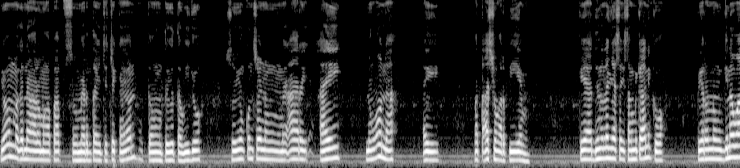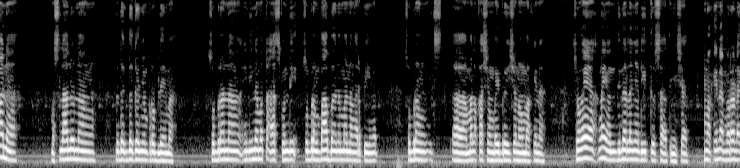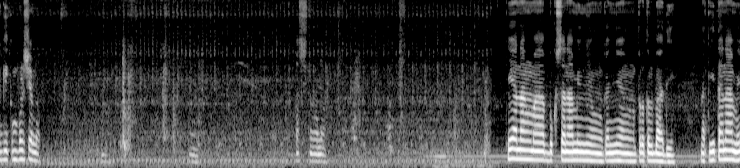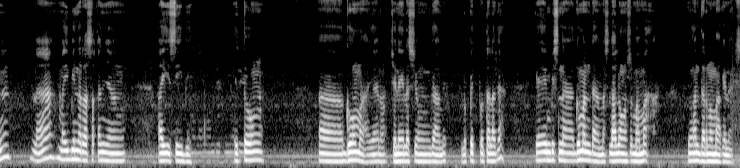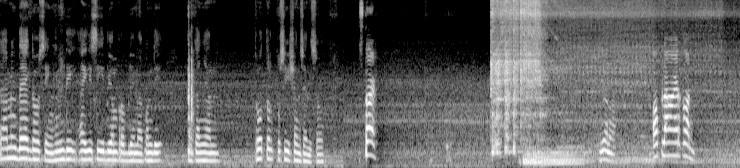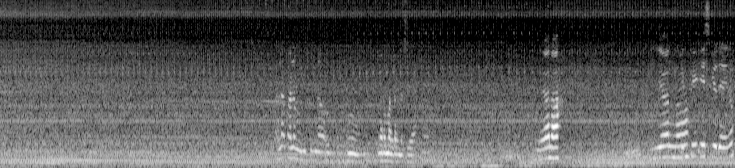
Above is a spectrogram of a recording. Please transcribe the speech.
Yun, magandang araw mga paps. So, meron tayong check ngayon, itong Toyota Wigo. So, yung concern ng may-ari ay, nung una, ay mataas yung RPM. Kaya dinala niya sa isang mekaniko, pero nung ginawa na, mas lalo nang nadagdagan yung problema. Sobrang na, hindi na mataas, kundi sobrang baba naman ng RPM at sobrang ah, malakas yung vibration ng makina. So, kaya ngayon, dinala niya dito sa ating shop makina mura nagi convulsion no. Hmm. Pas ng ano. Kaya nang mabuksan namin yung kanyang throttle body, nakita namin na may binara sa kanyang IECB. Itong ah, goma, ayan o, chinelas yung gamit. Lupit po talaga. Kaya imbis na gumanda, mas lalong sumama yung andar ng makina. Sa aming diagnosing, hindi IECB ang problema, kundi ang kanyang throttle position sensor. Start! Yun o. Off lang ang aircon. Alam, alam mo, dito na Hmm, normal lang na siya. Yan o. Yan o. PSQ din, no?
